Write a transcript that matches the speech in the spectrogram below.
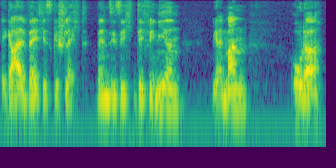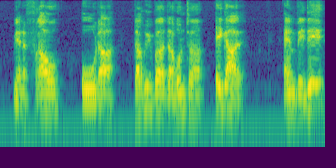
Egal welches Geschlecht wenn sie sich definieren wie ein Mann oder wie eine Frau oder darüber, darunter, egal. MWD,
